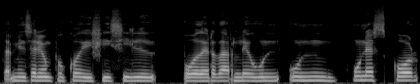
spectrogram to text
también sería un poco difícil poder darle un, un, un score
